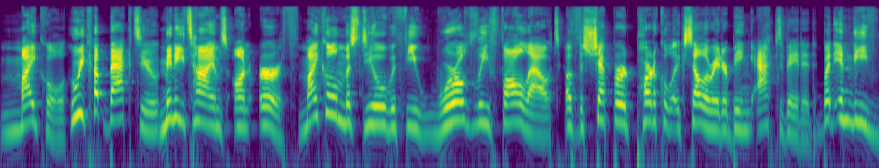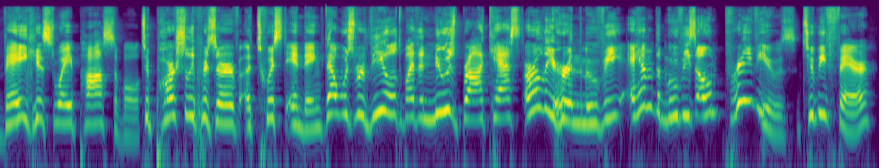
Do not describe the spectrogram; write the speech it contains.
Michael, who we cut to many times on Earth. Michael must deal with the worldly fallout of the Shepard particle accelerator being activated, but in the vaguest way possible to partially preserve a twist ending that was revealed by the news broadcast earlier in the movie and the movie's own previews. To be fair,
